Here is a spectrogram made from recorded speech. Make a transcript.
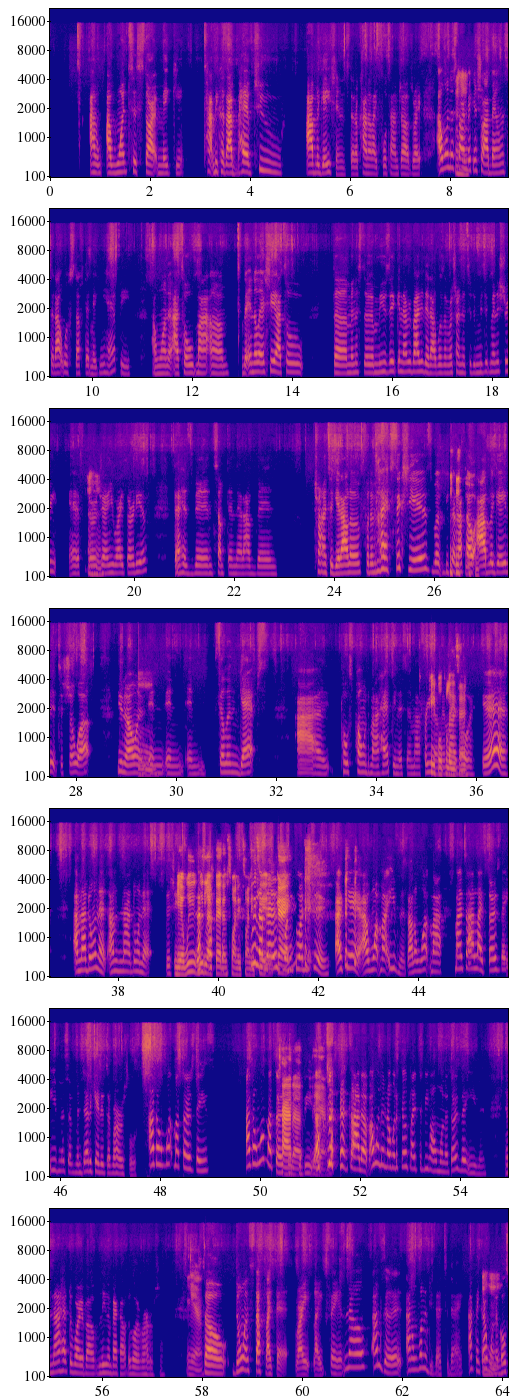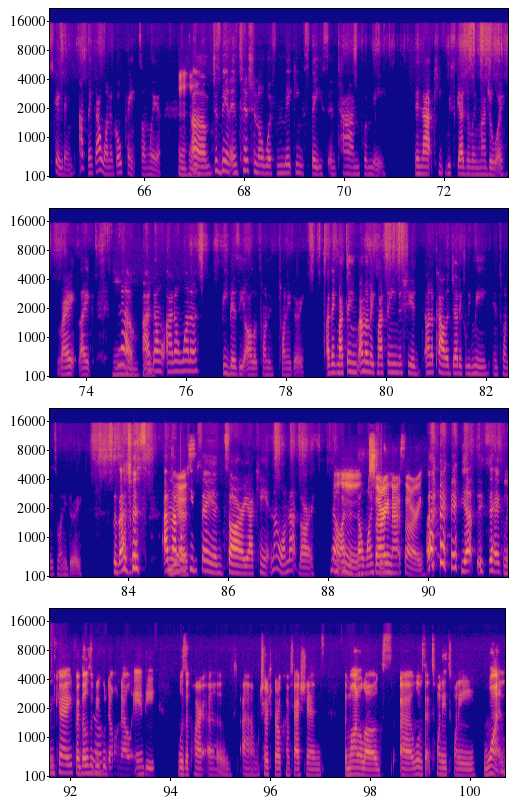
I I want to start making time because I have two obligations that are kind of like full time jobs, right? I want to start mm-hmm. making sure I balance it out with stuff that make me happy. I want to. I told my um the end of last year. I told the minister of music and everybody that I wasn't returning to the music ministry after mm-hmm. January 30th. That has been something that I've been trying to get out of for the last six years, but because I felt obligated to show up, you know, and mm. and and and filling gaps. I postponed my happiness and my freedom. People pleasing. Yeah. I'm not doing that. I'm not doing that this year. Yeah, we, we left that in 2022. we left that okay. in 2022. I can't. I want my evenings. I don't want my my entire life. Thursday evenings have been dedicated to rehearsals. I don't want my Thursdays. I don't want my Thursdays to be yeah. tied up. I want to know what it feels like to be home on a Thursday evening and not have to worry about leaving back out to go to rehearsal. Yeah. So doing stuff like that, right? Like saying, no, I'm good. I don't want to do that today. I think mm-hmm. I want to go skating. I think I want to go paint somewhere. Mm-hmm. Um, just being intentional with making space and time for me and not keep rescheduling my joy, right? Like, mm-hmm. no, I mm-hmm. don't I don't want to be busy all of 2023. I think my theme I'm gonna make my theme this year unapologetically me in 2023. Because I just I'm not yes. gonna keep saying sorry, I can't. No, I'm not sorry. No, mm I just don't want to sorry, to. not sorry. yep, exactly. Okay. For those of so. you who don't know, Andy was a part of um, Church Girl Confessions, the monologues. Uh, what was that? 2021.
